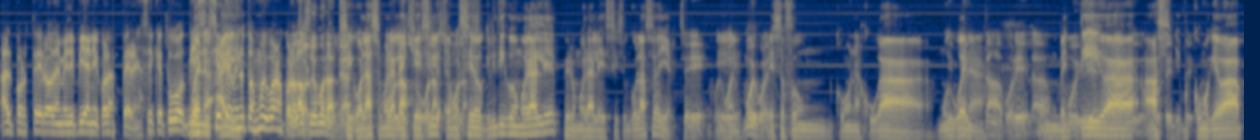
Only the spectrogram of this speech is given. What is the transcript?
al portero de Melipilla, Nicolás Pérez. Así que tuvo 17 Bueno, ahí- minutos muy buenos con Golazo de Morales. Sí, ¿eh? golazo de Morales. hay que Golazo, hemos golazo. sido críticos de Morales, pero Morales hizo un golazo de ayer. Sí, muy Eh, bueno, muy bueno. Eso fue un, como una jugada muy buena. Por bien, Inventiva, rápido, hace- potente. como que va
